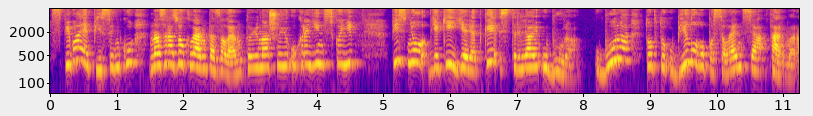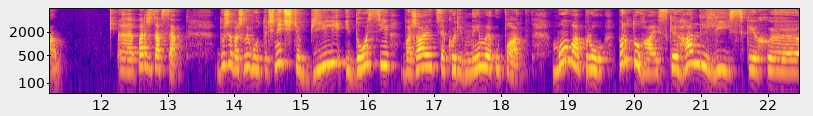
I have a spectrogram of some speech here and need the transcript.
співає пісеньку на зразок лента за лентою нашої української. Пісню, в якій є рядки Стріляй у бура. У бура, тобто у білого поселенця фермера. Е, перш за все, дуже важливо уточнити, що білі і досі вважаються корінними у пар. Мова про португальських, англійських, е,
